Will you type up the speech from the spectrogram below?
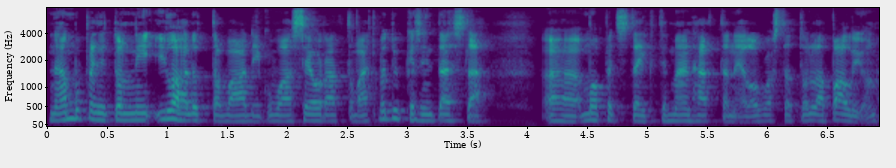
nämä Muppetit on niin ilahduttavaa niinku vaan seurattavaa, että mä tykkäsin tästä uh, Muppets Take the Manhattan elokuvasta todella paljon.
